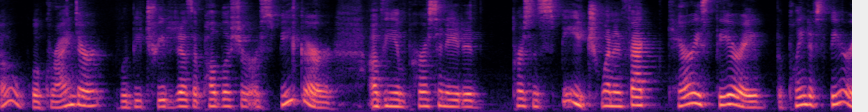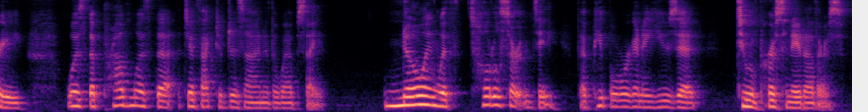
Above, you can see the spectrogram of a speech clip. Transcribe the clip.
oh, well, Grindr would be treated as a publisher or speaker of the impersonated person's speech, when in fact, Carrie's theory, the plaintiff's theory, was the problem was the defective design of the website. Knowing with total certainty that people were going to use it to impersonate others,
